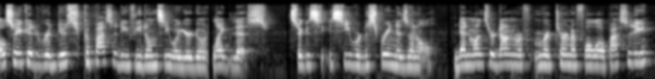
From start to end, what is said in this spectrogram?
Also, you could reduce opacity if you don't see what you're doing, like this. So you can see, see where the screen is and all. Then once you're done, re return a full opacity.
